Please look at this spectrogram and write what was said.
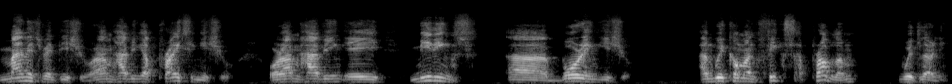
management issue, or I'm having a pricing issue, or I'm having a meetings uh, boring issue. And we come and fix a problem with learning.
